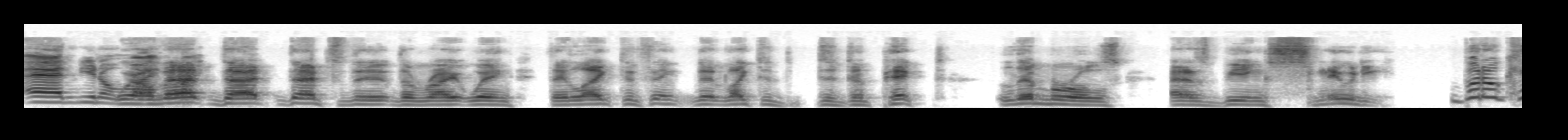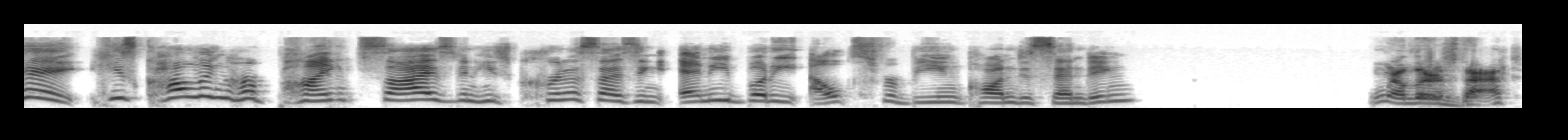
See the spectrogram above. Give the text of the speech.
And you know, Well, right, that right. that that's the the right wing. They like to think they like to, to depict liberals as being snooty. But okay, he's calling her pint sized and he's criticizing anybody else for being condescending. Well, there's that.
